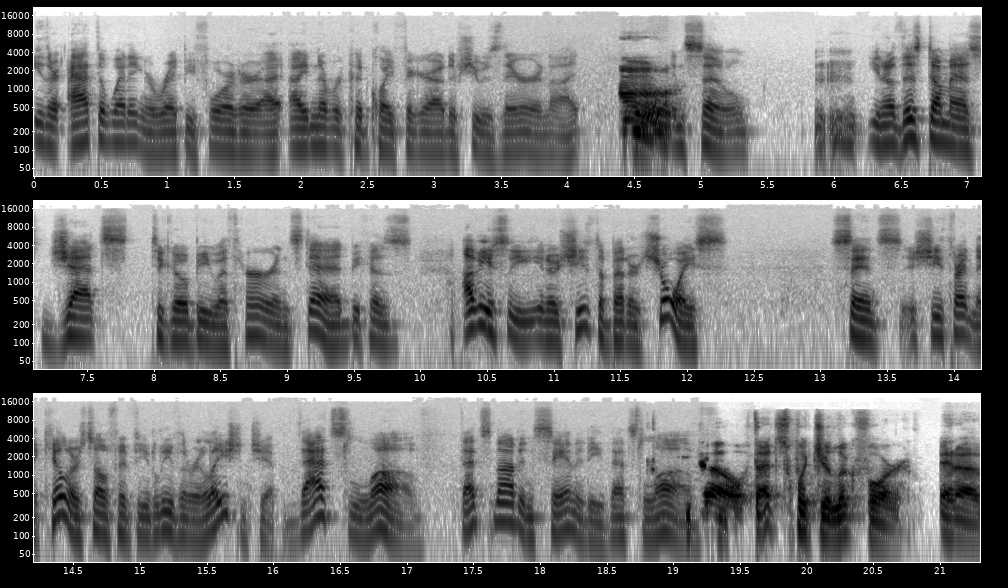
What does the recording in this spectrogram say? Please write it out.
either at the wedding or right before it. Or I, I never could quite figure out if she was there or not. Mm. And so, you know, this dumbass jets to go be with her instead because obviously, you know, she's the better choice since she threatened to kill herself if you leave the relationship. That's love. That's not insanity. That's love. No, that's what you look for in a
